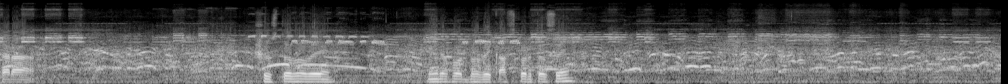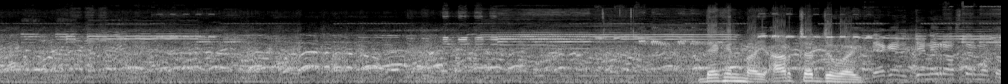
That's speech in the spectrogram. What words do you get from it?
তারা সুস্থভাবে নিরাপদভাবে কাজ করতেছে। দেখেন ভাই আর চার্য ভাই। দেখেন ট্রেনের রাস্তার মতো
